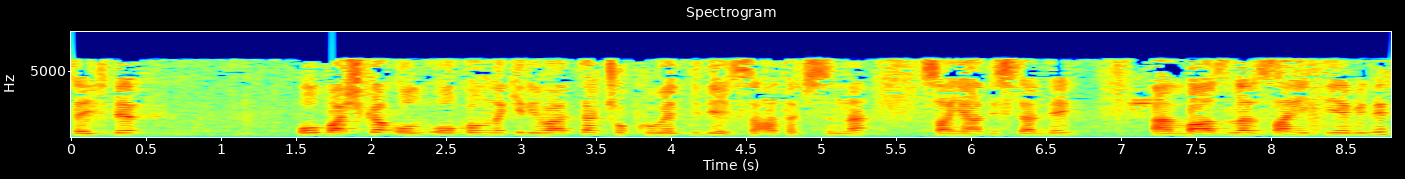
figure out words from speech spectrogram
secde o başka, o, o konudaki rivayetler çok kuvvetli değil sıhhat açısından. Sahih hadisler değil. Yani bazıları sahih diyebilir.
